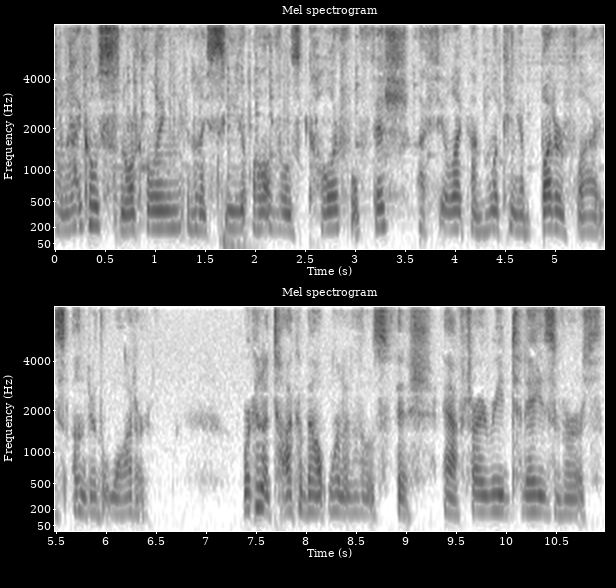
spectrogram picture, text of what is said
When I go snorkeling and I see all those colorful fish, I feel like I'm looking at butterflies under the water. We're going to talk about one of those fish after I read today's verse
